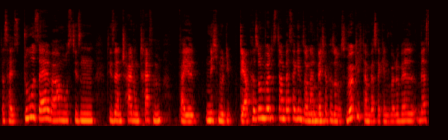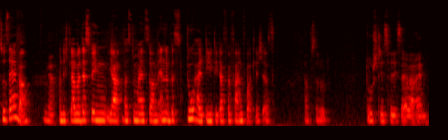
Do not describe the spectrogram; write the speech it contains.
Das heißt, du selber musst diesen, diese Entscheidung treffen, weil nicht nur die, der Person würde es dann besser gehen, sondern mhm. welcher Person es wirklich dann besser gehen würde, wär, wärst du selber. Ja. Und ich glaube deswegen, ja, was du meinst, so am Ende bist du halt die, die dafür verantwortlich ist. Absolut. Du stehst für dich selber ein.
